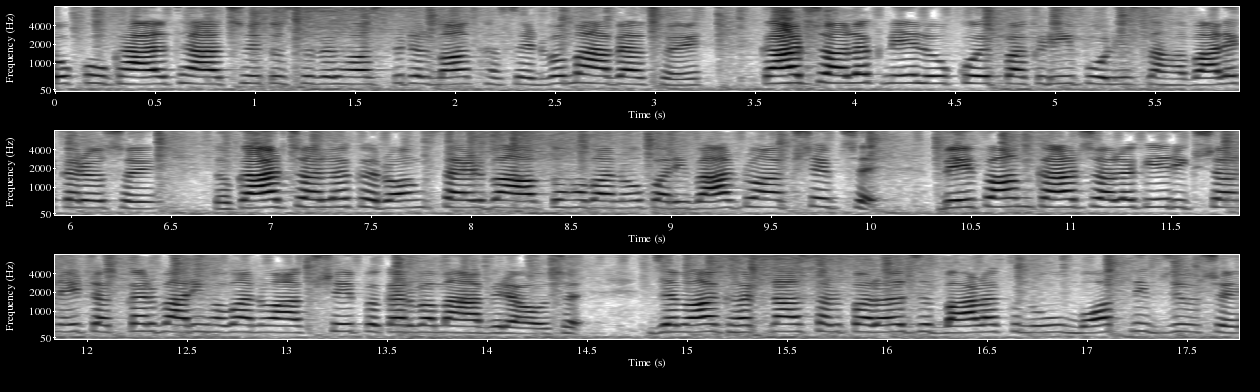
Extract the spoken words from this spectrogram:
લોકો ઘાયલ થયા છે તો સિવિલ હોસ્પિટલમાં ખસેડવામાં આવ્યા છે. કાર ચાલકને લોકોએ પકડી પોલીસના હવાલે કર્યો છે. તો કાર ચાલક રોંગ સાઈડમાં આવતો હોવાનો પરિવારનો આક્ષેપ છે. બેફામ કાર ચાલકે રિક્ષાને ટક્કર મારી હોવાનો આક્ષેપ કરવામાં આવી રહ્યો છે. જેમાં ઘટના સ્થળ પર જ બાળકનું મોત નીપજ્યું છે.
